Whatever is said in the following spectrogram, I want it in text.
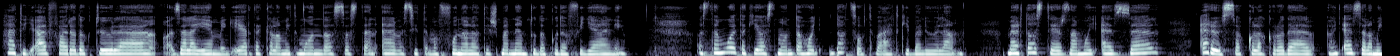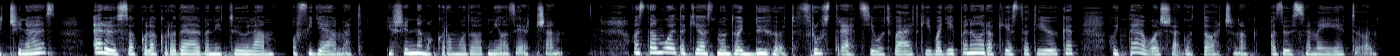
hát így elfáradok tőle, az elején még érdekel, amit mondasz, aztán elveszítem a fonalat, és már nem tudok odafigyelni. Aztán volt, aki azt mondta, hogy dacot vált ki belőlem. Mert azt érzem, hogy ezzel erőszakkal akarod el, hogy ezzel, amit csinálsz, erőszakkal akarod elvenni tőlem a figyelmet, és én nem akarom odaadni azért sem. Aztán volt, aki azt mondta, hogy dühöt, frusztrációt vált ki, vagy éppen arra készteti őket, hogy távolságot tartsanak az ő személyétől.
